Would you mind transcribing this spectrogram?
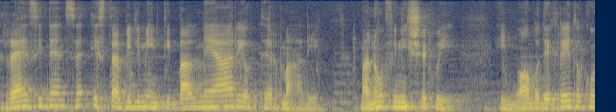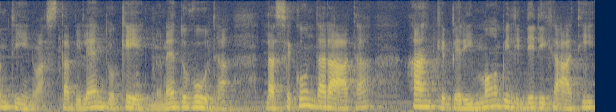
residence e stabilimenti balneari o termali. Ma non finisce qui. Il nuovo decreto continua stabilendo che non è dovuta la seconda rata anche per immobili dedicati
